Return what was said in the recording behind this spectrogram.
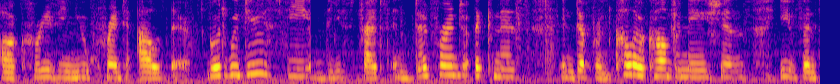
a crazy new print out there, but we do see these stripes in different thickness, in different color combinations, even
